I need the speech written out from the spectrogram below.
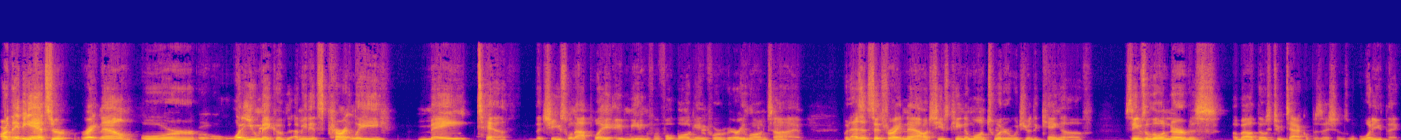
Are they the answer right now? Or what do you make of it? I mean, it's currently May 10th. The Chiefs will not play a meaningful football game for a very long time. But as it sits right now, Chiefs Kingdom on Twitter, which you're the king of, seems a little nervous about those two tackle positions. What do you think?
